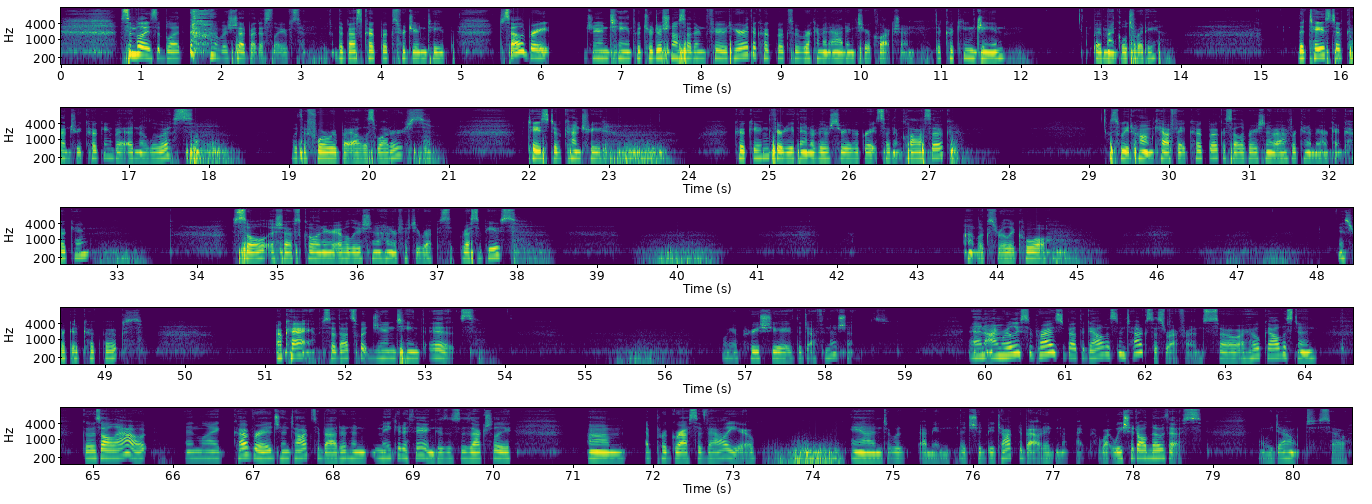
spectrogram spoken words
symbolize the blood was shed by the slaves. The best cookbooks for Juneteenth. To celebrate Juneteenth with traditional Southern food, here are the cookbooks we recommend adding to your collection The Cooking Gene by Michael Twitty. The Taste of Country Cooking by Edna Lewis, with a foreword by Alice Waters. Taste of Country Cooking, 30th Anniversary of a Great Southern Classic. Sweet Home Cafe Cookbook, a celebration of African American cooking. Soul, a chef's culinary evolution, 150 rep- recipes. That looks really cool. These are good cookbooks. Okay, so that's what Juneteenth is. We appreciate the definitions. And I'm really surprised about the Galveston, Texas reference. So I hope Galveston goes all out and like coverage and talks about it and make it a thing because this is actually um, a progressive value and I mean, it should be talked about, and we should all know this, and we don't. So,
